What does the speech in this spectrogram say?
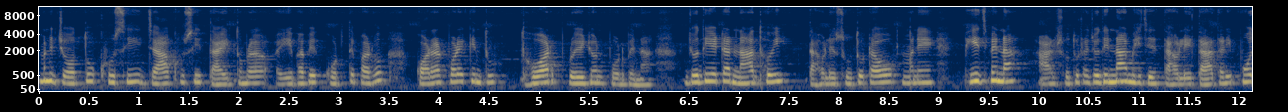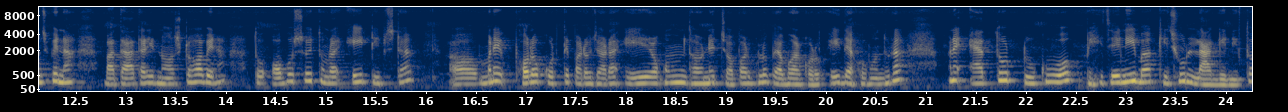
মানে যত খুশি, যা খুশি তাই তোমরা এভাবে করতে পারো। করার পরে কিন্তু ধোয়ার প্রয়োজন পড়বে না। যদি এটা না ধুই তাহলে সুতোটাও মানে ভিজবে না। আর সুতোটা যদি না ভিজে তাহলে তাড়াতাড়ি পচবে না বা তাড়াতাড়ি নষ্ট হবে না। তো অবশ্যই তোমরা এই টিপসটা মানে ফলো করতে পারো যারা এই রকম ধরনের চপারগুলো ব্যবহার করো। এই দেখো বন্ধুরা মানে এতটুকুও ভিজেনি বা কিছু লাগেনি। তো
